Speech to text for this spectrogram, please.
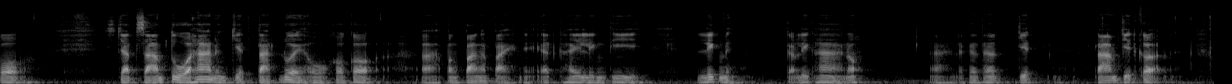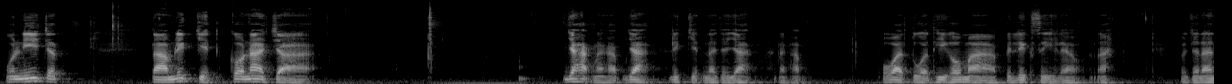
ก็จัด 3 ตัว 5 1 7 ตัดด้วยโอ้เขาก็ปังๆกันไปเนี่ยแอดให้เล็งที่เลข 1 กับเลข5เนาะอ่าแล้วก็ถ้า 7 ตาม 7 ก็ วันนี้จะตามเลข 7 ก็น่าจะ ยากนะครับ ยากเลข7น่าจะยากนะครับ เพราะว่าตัวที่เขามาเป็นเลข4แล้วนะ เพราะฉะนั้น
